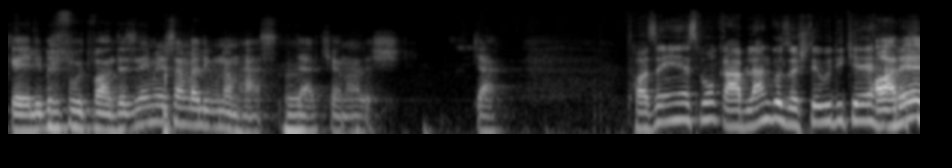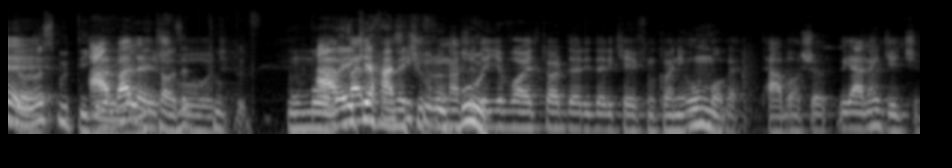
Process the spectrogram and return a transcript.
خیلی به فوت فانتزی نمی‌رسم ولی اونم هست در کنارش. که تازه این اسمو قبلا گذاشته بودی که آره درست بود دیگه. اولش یعنی تازه بود. اون موقعی که همه چی خوب بود. یه wild card داری داری کیف می‌کنی اون موقع تباه شد. دیگه الان گیجی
